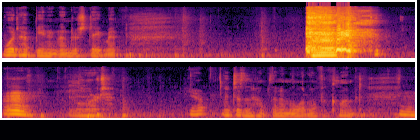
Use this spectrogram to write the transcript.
would have been an understatement. Lord. Yep. It doesn't help that I'm a little verklempt. Hmm.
